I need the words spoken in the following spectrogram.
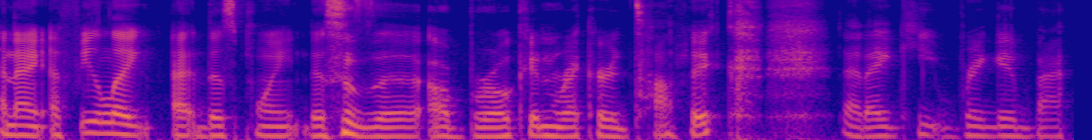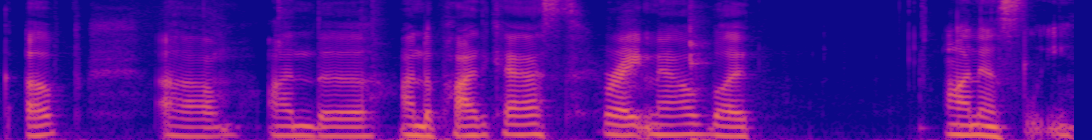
and I, I feel like at this point, this is a, a broken record topic that I keep bringing back up um, on the on the podcast right now. But honestly,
